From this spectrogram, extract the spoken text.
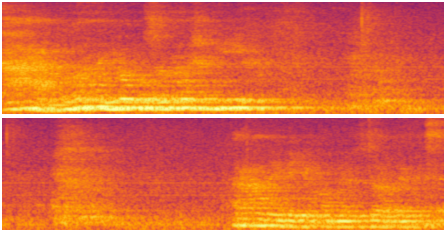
Кара була на ньому за наш гріх. Ранами його ми здоровилися.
